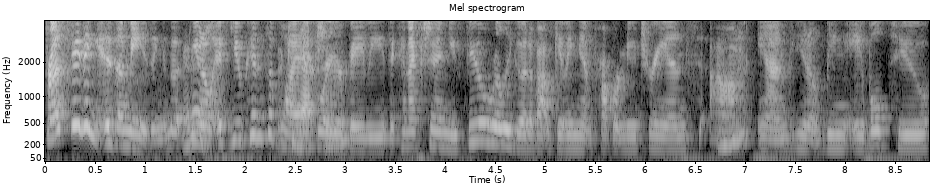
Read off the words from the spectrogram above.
Breastfeeding is amazing. The- you know, if you can supply it for your baby, the connection, you feel really good about giving it proper nutrients, um, Mm-hmm. and you know, being able to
